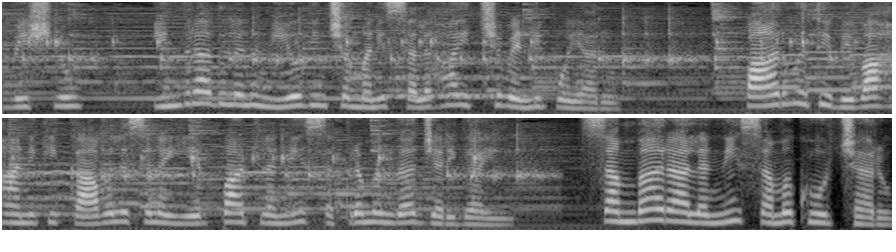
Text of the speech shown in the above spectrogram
విష్ణు ఇంద్రాదులను నియోగించమని సలహా ఇచ్చి వెళ్ళిపోయారు పార్వతి వివాహానికి కావలసిన ఏర్పాట్లన్నీ సక్రమంగా జరిగాయి. సంబారాలన్నీ సమకూర్చారు.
